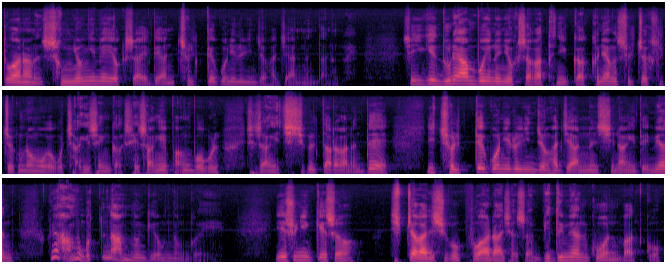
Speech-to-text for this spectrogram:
또 하나는 성령님의 역사에 대한 절대 권위를 인정하지 않는다는 거예요. 그래서 이게 눈에 안 보이는 역사 같으니까 그냥 슬쩍슬쩍 넘어가고 자기 생각, 세상의 방법을, 세상의 지식을 따라가는데 이 절대 권위를 인정하지 않는 신앙이 되면 그냥 아무것도 남는 게 없는 거예요. 예수님께서 십자가 지시고 부활하셔서 믿으면 구원받고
